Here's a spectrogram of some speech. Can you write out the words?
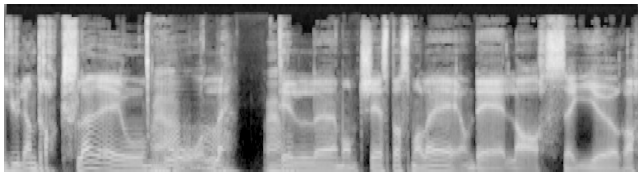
Julian Draxler er jo Ja. målet Ja. til eh, Monchi. Spørsmålet er om det lar seg gjøre.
